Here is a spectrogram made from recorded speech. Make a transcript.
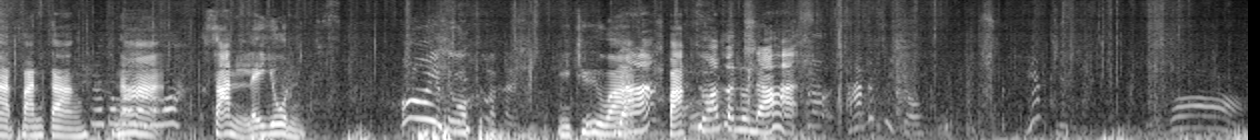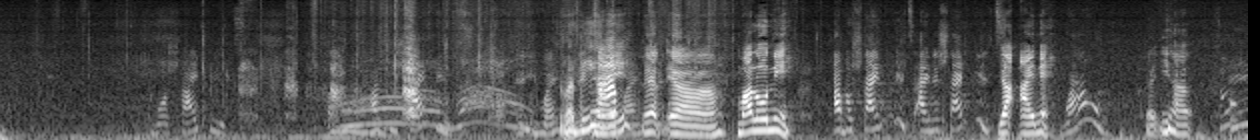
นาดปานกลาง หน้าสั้นและย่นโอ้ยดูมีชื่อว่า Ja ปักชัวขึ้นนู่นนะฮะ สวัสดี nicht. คไหนรับ เนี่ยเอ่อมาโลนี่ Aber Steinpilz, eine Steinpilz. อย่าไอเนี่ย Wow. อย่าอีหา Hey,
